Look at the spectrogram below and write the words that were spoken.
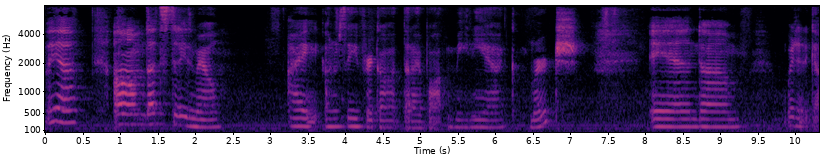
But yeah, um, that's today's mail. I honestly forgot that I bought Maniac merch. And um, where did it go?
